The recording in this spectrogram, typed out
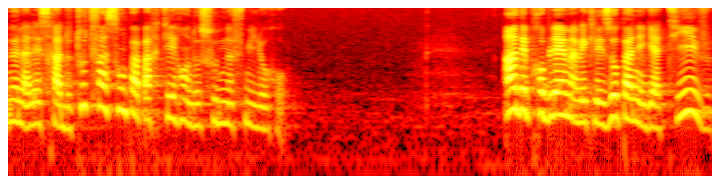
ne la laissera de toute façon pas partir en dessous de 9000 euros. Un des problèmes avec les OPA négatives,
